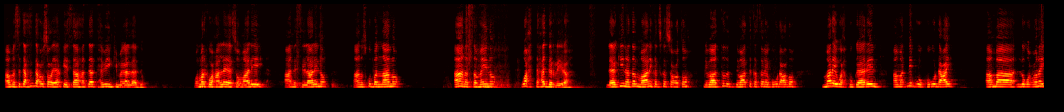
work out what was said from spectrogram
ama saddex saddex u socdo ay arkaysaa haddaad habeenkii magaalada aado war marka waxaan leeyahay soomaaliyay aan is ilaalino aan isku badnaano aana samayno wax taxadar la yidhaah laakiin haddaad maalinkaad iska socoto dhibaatada dhibaato kastana ay kugu dhacdo maray wax ku gaareen ama dhib uu kugu dhacay ama lagu cunay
